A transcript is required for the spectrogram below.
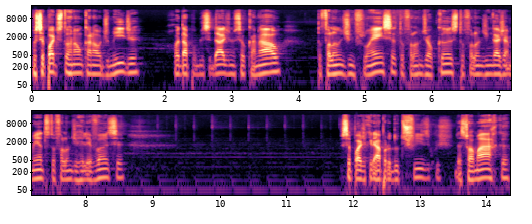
Você pode se tornar um canal de mídia, rodar publicidade no seu canal. Estou falando de influência, estou falando de alcance, estou falando de engajamento, estou falando de relevância. Você pode criar produtos físicos da sua marca.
